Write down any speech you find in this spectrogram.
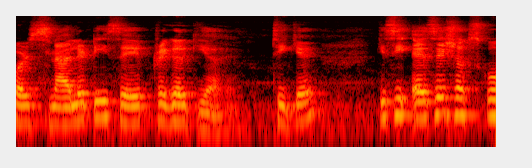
पर्सनालिटी से ट्रिगर किया है ठीक है किसी ऐसे शख्स को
